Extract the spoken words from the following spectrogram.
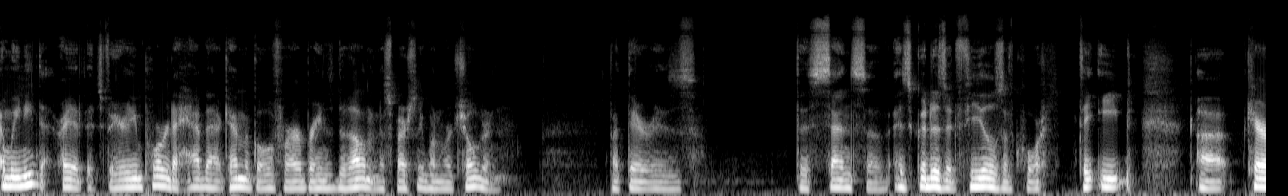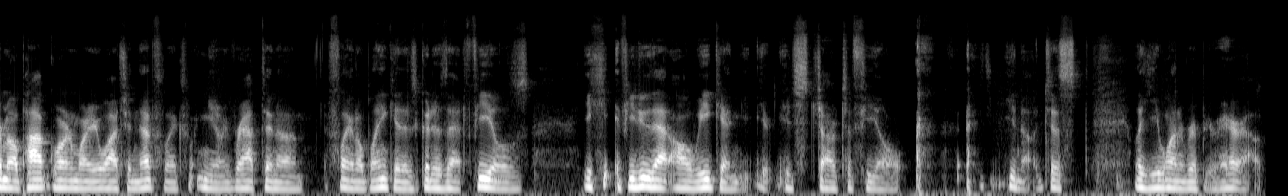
and we need that, right? It's very important to have that chemical for our brain's development, especially when we're children but there is this sense of, as good as it feels, of course, to eat uh, caramel popcorn while you're watching Netflix, you know, wrapped in a flannel blanket, as good as that feels, you, if you do that all weekend, you, you start to feel, you know, just like you want to rip your hair out.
